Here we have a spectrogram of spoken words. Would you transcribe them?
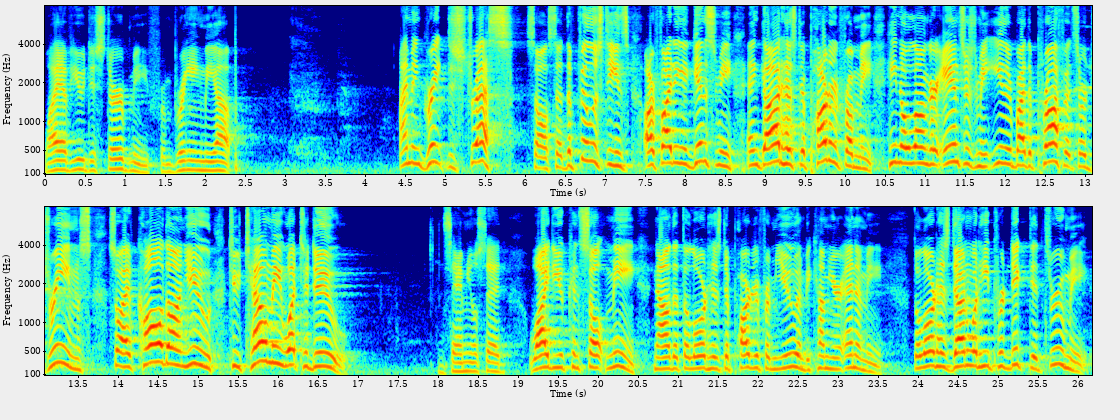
Why have you disturbed me from bringing me up? I'm in great distress, Saul said. The Philistines are fighting against me, and God has departed from me. He no longer answers me either by the prophets or dreams. So I've called on you to tell me what to do. And Samuel said, Why do you consult me now that the Lord has departed from you and become your enemy? The Lord has done what he predicted through me.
